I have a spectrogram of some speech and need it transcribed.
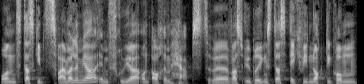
Und das gibt's zweimal im Jahr, im Frühjahr und auch im Herbst. Äh, was übrigens das Äquinoktikum,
